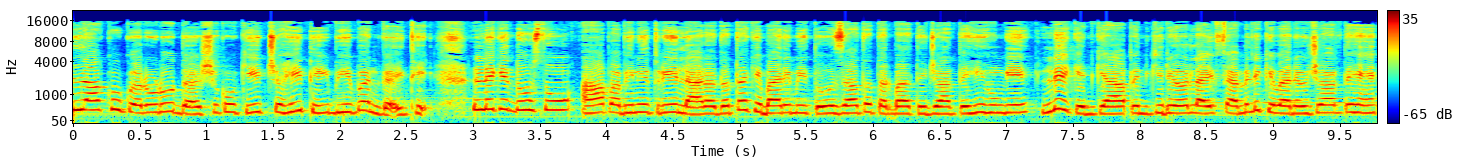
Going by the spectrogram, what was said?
लाखों करोड़ों दर्शकों की चहेती भी बन गई थी। लेकिन दोस्तों, आप अभिनेत्री लारा दत्ता के बारे में तो ज़्यादातर बातें जानते ही होंगे, लेकिन क्या आप इनकी रियल लाइफ फैमिली के बारे में जानते हैं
